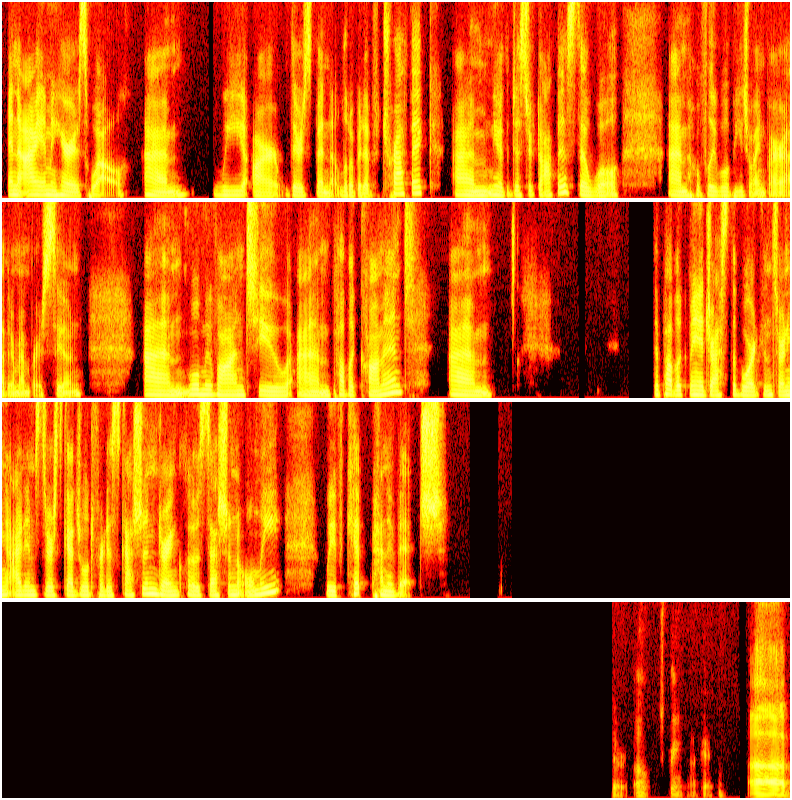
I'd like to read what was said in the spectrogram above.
and I am here as well. Um, we are, there's been a little bit of traffic um, near the district office, so we'll, um, hopefully we'll be joined by our other members soon. Um, we'll move on to um, public comment. Um, the public may address the board concerning items that are scheduled for discussion during closed session only. We've Kip Penovich. There, oh, screen, okay. Uh,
